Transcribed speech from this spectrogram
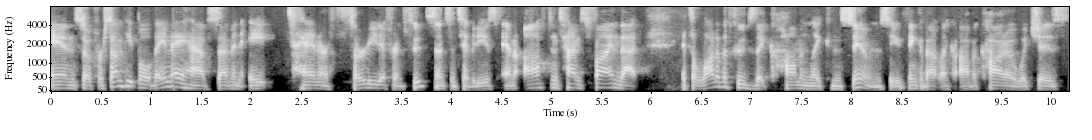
And so for some people, they may have seven, eight, 10 or 30 different food sensitivities and oftentimes find that it's a lot of the foods they commonly consume. So you think about like avocado which is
